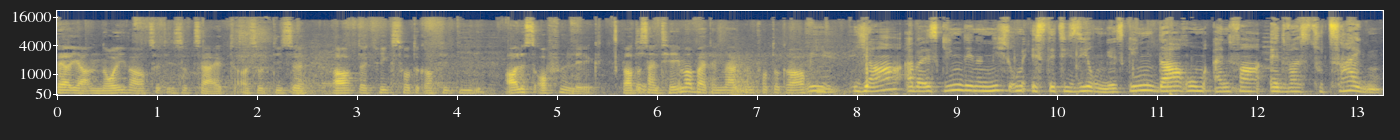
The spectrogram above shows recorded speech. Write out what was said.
der ja neu war zu dieser Zeit, also diese Art der Kriegsfotografie, die alles offenlegt. War das ein Thema bei den Magnum-Fotografen? Ja, aber es ging denen nicht um Ästhetisierung. Es ging darum, einfach etwas zu zeigen.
